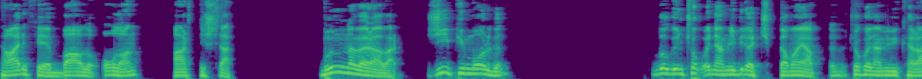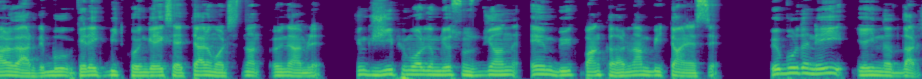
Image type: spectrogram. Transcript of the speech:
tarifeye bağlı olan artışlar. Bununla beraber JP Morgan bugün çok önemli bir açıklama yaptı. Çok önemli bir karar verdi. Bu gerek Bitcoin gerekse Ethereum açısından önemli. Çünkü JP Morgan biliyorsunuz dünyanın en büyük bankalarından bir tanesi. Ve burada neyi yayınladılar?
